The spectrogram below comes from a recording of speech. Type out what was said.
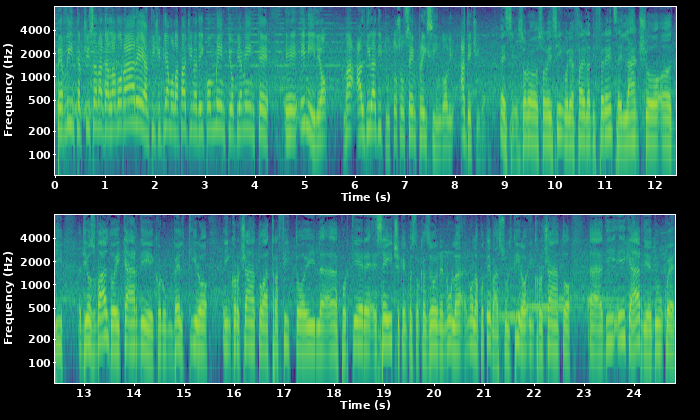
Per l'Inter ci sarà da lavorare, anticipiamo la pagina dei commenti ovviamente eh, Emilio, ma al di là di tutto sono sempre i singoli a decidere. Eh sì, sono, sono, i singoli a fare la differenza, il lancio uh, di, di, Osvaldo e Icardi con un bel tiro incrociato ha trafitto il uh, portiere Seic che in questa occasione nulla, nulla poteva sul tiro incrociato uh, di Icardi e dunque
